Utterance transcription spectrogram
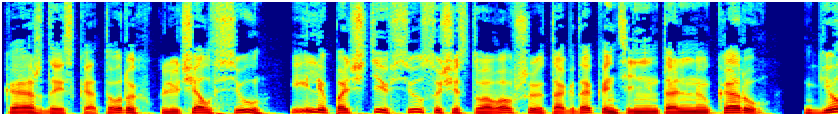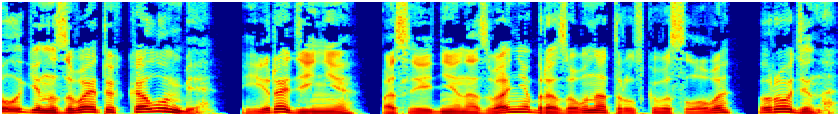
каждый из которых включал всю или почти всю существовавшую тогда континентальную кору. Геологи называют их Колумбия и Родиния. Последнее название образовано от русского слова «родина».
